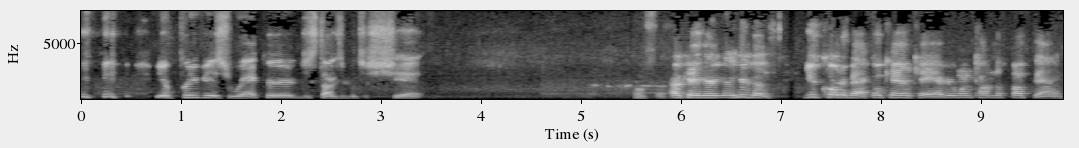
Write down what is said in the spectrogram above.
your previous record, just talks a bunch of shit. Fuck. Okay, here here goes. You quarterback. Okay, okay. Everyone, calm the fuck down.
